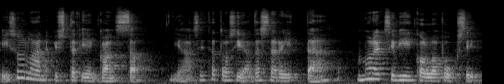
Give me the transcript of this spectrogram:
viisuillaan ystävien kanssa ja sitä tosiaan tässä riittää moneksi viikonlopuksi.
